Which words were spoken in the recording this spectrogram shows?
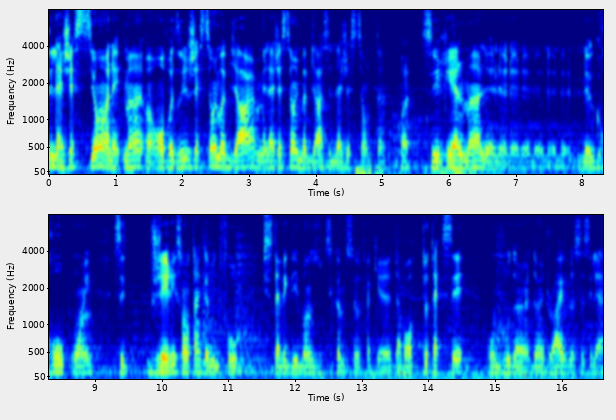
Sais, la gestion, honnêtement, on va dire gestion immobilière, mais la gestion immobilière, c'est de la gestion de temps. Ouais. C'est réellement le, le- le- le- le- le- le gros point. C'est gérer son temps comme il faut. Puis c'est avec des bons outils comme ça. Fait que d'avoir tout accès au niveau d'un drive, là, ça, c'est la,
